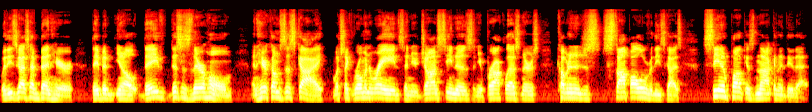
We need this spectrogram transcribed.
where these guys have been here. They've been, you know, they this is their home, and here comes this guy, much like Roman Reigns and your John Cena's and your Brock Lesnar's coming in and just stomp all over these guys. CM Punk is not going to do that.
